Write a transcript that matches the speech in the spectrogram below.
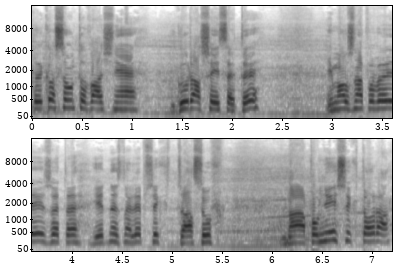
tylko są to właśnie góra 600. I można powiedzieć, że te jedne z najlepszych czasów na pomniejszych torach,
